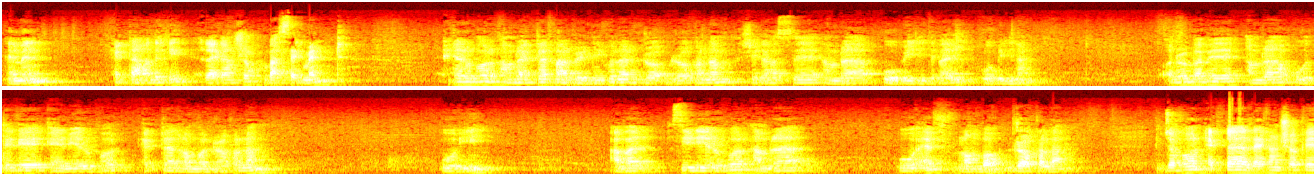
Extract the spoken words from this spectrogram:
এমএন একটা আমাদের কি রেখাংশ বা সেগমেন্ট এটার উপর আমরা একটা পারপেন্ডিকুলার ড্র করলাম। সেটা হচ্ছে আমরা ওবি দিতে পারি ওবি দিলাম। অনুরূপভাবে আমরা ও থেকে এ বি এর উপর একটা লম্ব ড্র করলাম ওই আবার সিডি এর উপর আমরা ও এফ লম্ব ড্র করলাম। যখন একটা রেখাংশকে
